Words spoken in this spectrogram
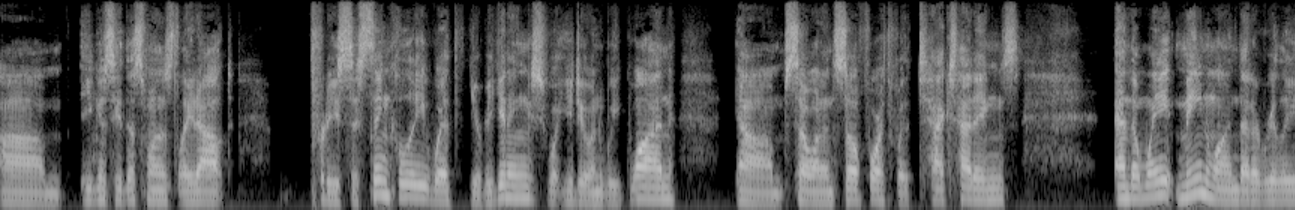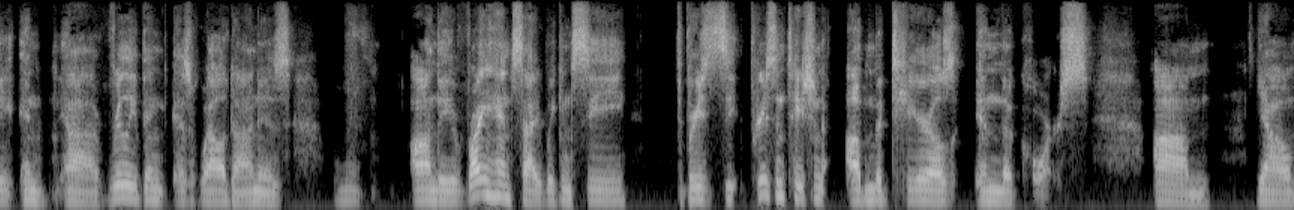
Um, you can see this one is laid out pretty succinctly with your beginnings, what you do in week one, um, so on and so forth with text headings. And the way, main one that I really in, uh, really think is well done is on the right hand side, we can see the pre presentation of materials in the course. Um, you know,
